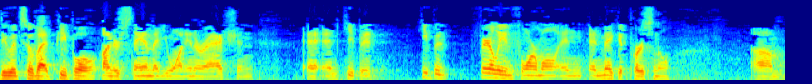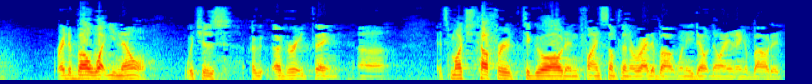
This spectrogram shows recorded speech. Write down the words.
Do it so that people understand that you want interaction, and, and keep it keep it fairly informal and, and make it personal. Um, write about what you know, which is a, a great thing. Uh, it's much tougher to go out and find something to write about when you don't know anything about it.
